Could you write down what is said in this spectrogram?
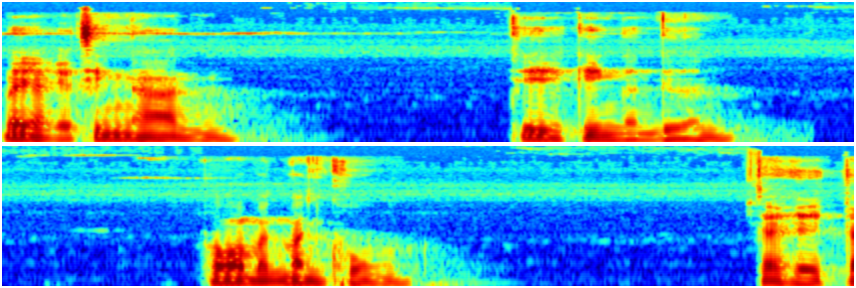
ไม่อยากจะทิ้งงานที่กินเงินเดือน เพราะว่ามันมั่นคง แต่เหตุจ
